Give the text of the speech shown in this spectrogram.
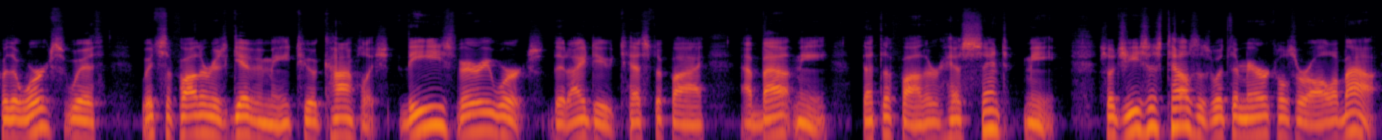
for the works with which the Father has given me to accomplish, these very works that I do testify about me that the Father has sent me. So Jesus tells us what the miracles are all about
